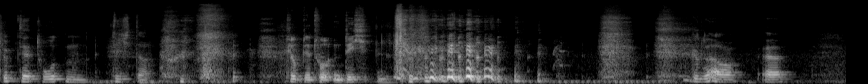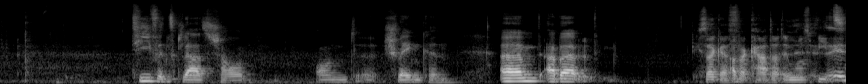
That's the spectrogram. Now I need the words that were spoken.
Club der toten Dichter. Club der toten Dichten. genau. Äh, tief ins Glas schauen und äh, schwenken. Ähm, aber. Ich sag ja, verkatert im Hospiz.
